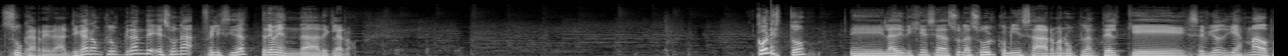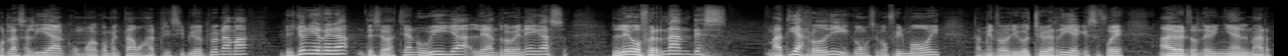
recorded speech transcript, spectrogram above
su carrera. Llegar a un club grande es una felicidad tremenda, declaró. Con esto, eh, la dirigencia de Azul Azul comienza a armar un plantel que se vio diezmado por la salida, como lo comentábamos al principio del programa, de Johnny Herrera, de Sebastián Uvilla, Leandro Venegas, Leo Fernández, Matías Rodríguez, como se confirmó hoy, también Rodrigo Echeverría, que se fue a Everton de Viña del Mar.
